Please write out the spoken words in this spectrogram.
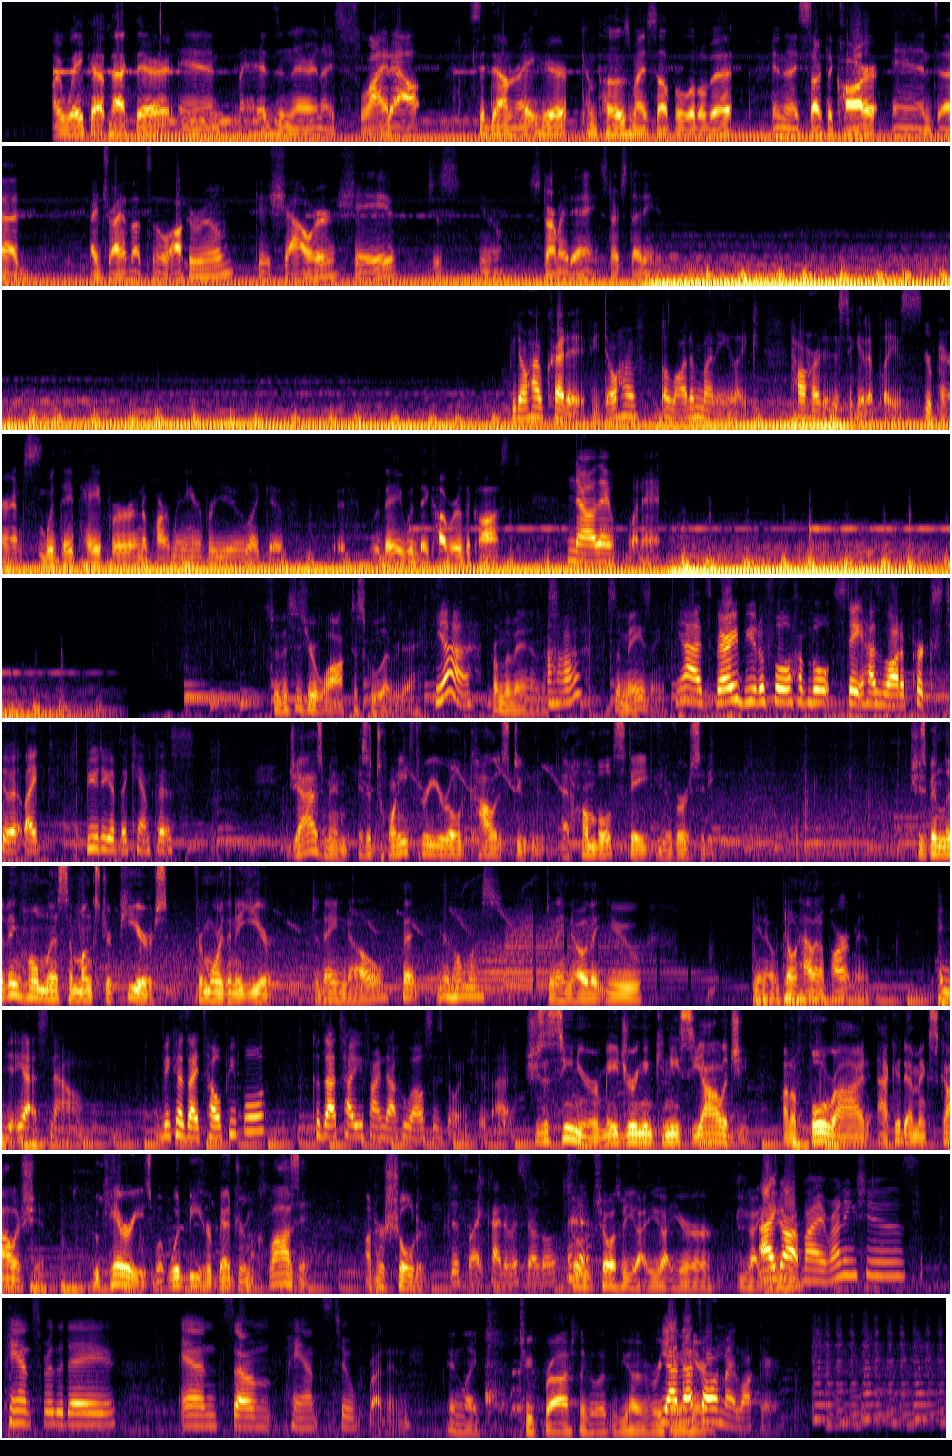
I wake up back there and my head's in there and I slide out, sit down right here, compose myself a little bit, and then I start the car and uh, I drive up to the locker room, get a shower, shave, just, you know, start my day, start studying. If you don't have credit, if you don't have a lot of money, like how hard it is to get a place. Your parents, would they pay for an apartment here for you? Like if if would they would they cover the cost? No, they wouldn't. So this is your walk to school every day Yeah. from the vans. Uh huh. It's amazing. Yeah, it's very beautiful. Humboldt State has a lot of perks to it, like beauty of the campus. Jasmine is a 23 year old college student at Humboldt State University. She's been living homeless amongst her peers for more than a year. Do they know that you're homeless? Do they know that you, you know, don't have an apartment? And yes, now. Because I tell people, because that's how you find out who else is going through that. She's a senior majoring in kinesiology on a full ride academic scholarship who carries what would be her bedroom closet on her shoulder. It's just like kind of a struggle. So show us what you got. You got your you got your I gym- got my running shoes, pants for the day, and some pants to run in. and like toothbrush. Like you have everything. yeah, in that's here? all in my locker.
